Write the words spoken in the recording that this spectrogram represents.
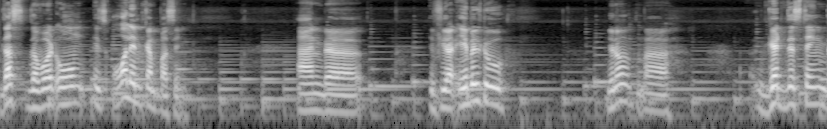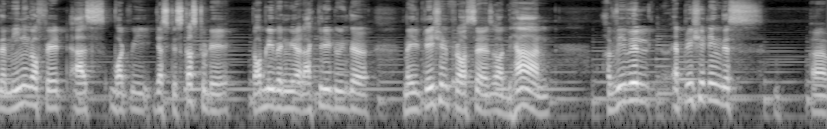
thus the word Om is all encompassing. And uh, if you are able to, you know, uh, get this thing, the meaning of it, as what we just discussed today, probably when we are actually doing the meditation process or dhyan, uh, we will appreciating this uh,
